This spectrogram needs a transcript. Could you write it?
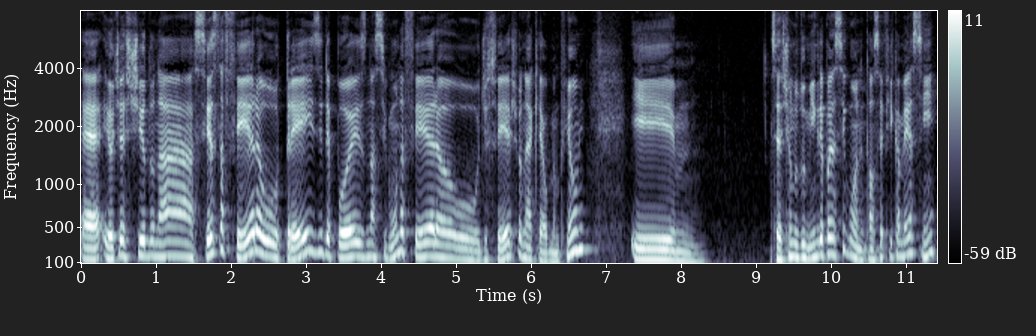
É, eu tinha assistido na sexta-feira o 3 e depois na segunda-feira o Desfecho, né? Que é o mesmo filme. E você assistiu no domingo e depois na segunda. Então você fica meio assim.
